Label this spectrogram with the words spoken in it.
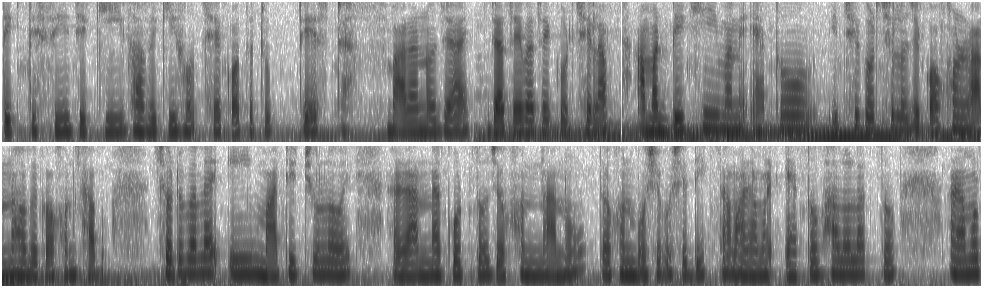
দেখতেছি যে কীভাবে কি হচ্ছে, কতটুকু টেস্ট বাড়ানো যায়, যাচাই বাছাই করছিলাম। আমার দেখি মানে এত ইচ্ছে করছিল যে কখন রান্না হবে, কখন খাব। ছোটোবেলায় এই মাটির চুলোয় রান্না করতো যখন নানু, তখন বসে বসে দেখতাম আর আমার এত ভালো লাগতো। আর আমার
